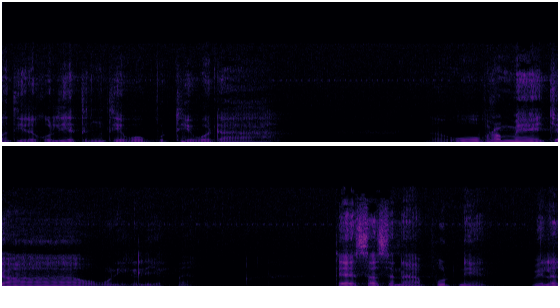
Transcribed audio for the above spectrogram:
บางทีเราก็เรียกถึงเทวบุตรเทวดา โอ้พระแม่เจ้าวันนี้ก็เรียกนะ แต่ศาสนาพุทธเนี่ย เวลา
